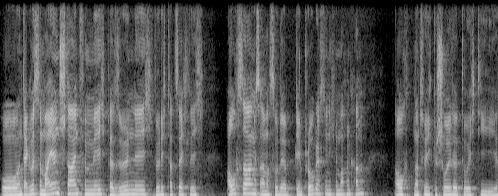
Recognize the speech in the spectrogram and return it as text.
Und der größte Meilenstein für mich persönlich würde ich tatsächlich auch sagen, ist einfach so der, den Progress, den ich hier machen kann. Auch natürlich geschuldet durch die,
